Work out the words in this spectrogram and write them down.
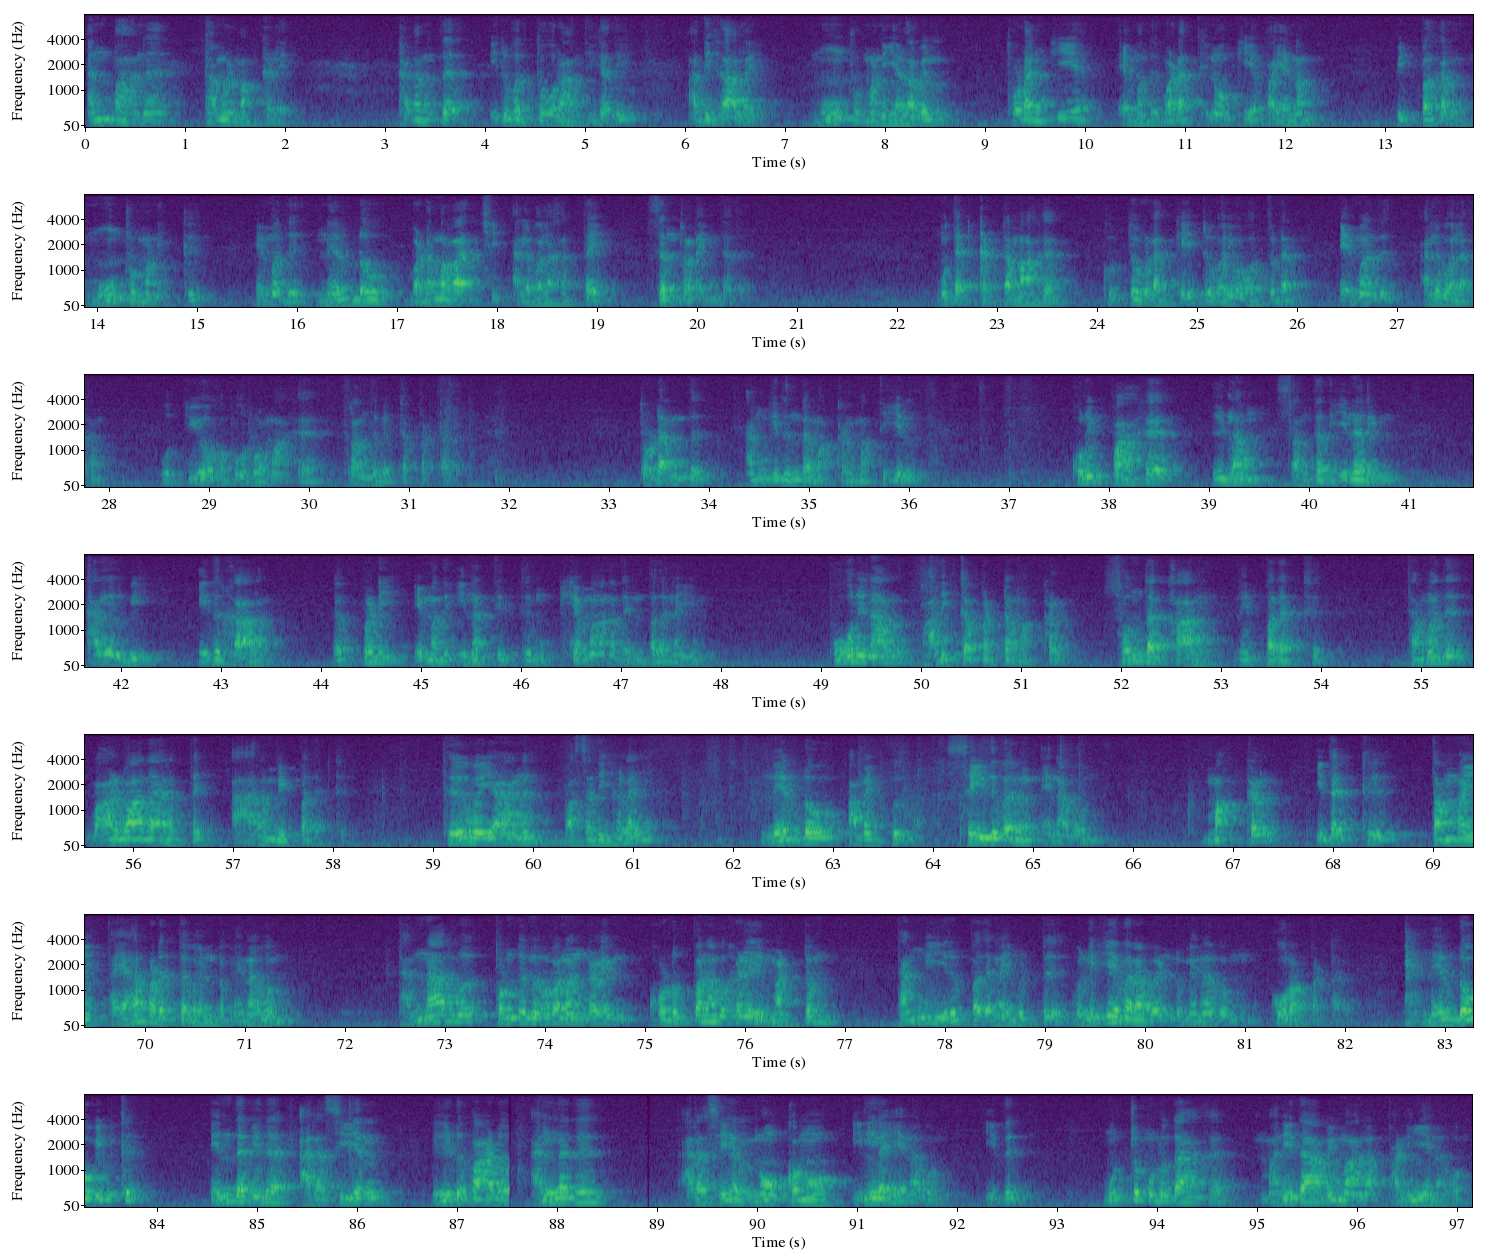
அன்பான தமிழ் மக்களே கடந்த இருபத்தோராம் திகதி அதிகாலை மூன்று மணியளவில் தொடங்கிய எமது வடக்கு நோக்கிய பயணம் பிற்பகல் மூன்று மணிக்கு எமது நெர்டோ வடமராட்சி அலுவலகத்தை சென்றடைந்தது. முதற்கட்டமாக குத்துவிளக்கேற்று வைபவத்துடன் எமது அலுவலகம் உத்தியோகபூர்வமாக திறந்து வைக்கப்பட்டது. தொடர்ந்து அங்கிருந்த மக்கள் மத்தியில் குறிப்பாக இளம் சந்ததியினரின் கல்வி எதிர்காலம் எப்படி எமது இனத்திற்கு முக்கியமானது என்பதனையும் போரினால் பாதிக்கப்பட்ட மக்கள் சொந்த காலில் நிற்பதற்கு தமது வாழ்வாதாரத்தை ஆரம்பிப்பதற்கு தேவையான வசதிகளை நெர்டோ அமைப்பு செய்து வரும் எனவும் மக்கள் இதற்கு தம்மை தயார்படுத்த வேண்டும் எனவும் தன்னார்வ தொண்டு நிறுவனங்களின் கொடுப்பனவுகளில் மட்டும் தங்கி இருப்பதனை விட்டு வெளியே வர வேண்டும் எனவும் கூறப்பட்டது. நெர்டோவிற்கு எந்தவித அரசியல் ஈடுபாடோ அல்லது அரசியல் நோக்கமோ இல்லை எனவும் இது முற்றுமுழுதாக மனிதாபிமான பணி எனவும்.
